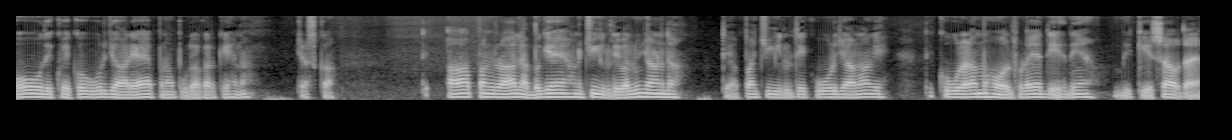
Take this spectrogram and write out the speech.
ਉਹ ਦੇਖੋ ਇੱਕ ਹੋਰ ਜਾ ਰਿਹਾ ਹੈ ਆਪਣਾ ਪੂਰਾ ਕਰਕੇ, ਹਨਾ, ਚਸਕਾ। ਤੇ ਆ ਆਪਾਂ ਨੂੰ ਰਾਹ ਲੱਭ ਗਿਆ ਹੈ ਹੁਣ ਝੀਲ ਦੇ ਵੱਲੋਂ ਜਾਣ ਦਾ। ਤੇ ਆਪਾਂ ਝੀਲ ਦੇ ਕੋਲ ਜਾਵਾਂਗੇ ਤੇ ਕੋਲ ਵਾਲਾ ਮਾਹੌਲ ਥੋੜਾ ਜਿਹਾ ਦੇਖਦੇ ਆਂ ਵੀ ਕਿਸ ਹਿਸਾਬ ਦਾ ਆ।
